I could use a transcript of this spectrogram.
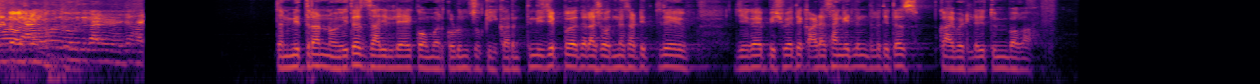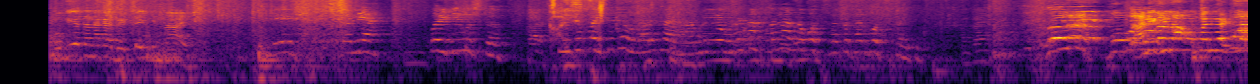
तर टॉर्च लावून. तर मित्रांनो इथंच झालेली आहे कोमरकडून चुकी कारण तिने जे प- त्याला शोधण्यासाठी तिथले जे काही पिशव्या ते काड्या सांगितले त्याला तिथंच काय भेटलं ते तुम्ही बघा. बघूया त्यांना काय भेटतंय की नाही. पहिली गोष्ट. तिथे पैसे ठेवणारच नाही ना. मी एवढं टाकलं ना असं बसला तसाच बसताय तू. आणि तिला मोबाईल भेटला.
